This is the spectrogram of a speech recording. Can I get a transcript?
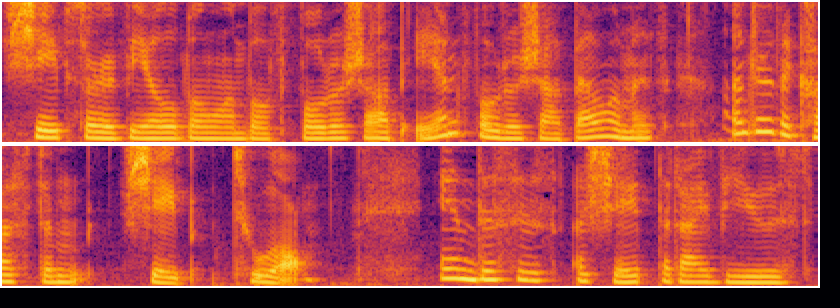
Shapes are available on both Photoshop and Photoshop Elements under the Custom Shape tool. And this is a shape that I've used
